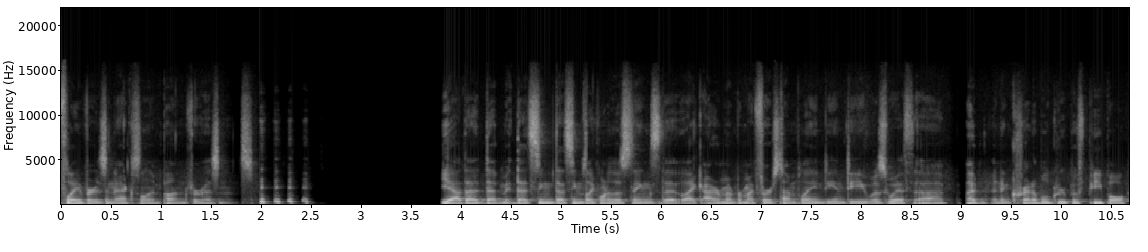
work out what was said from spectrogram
Flavor is an excellent pun for resonance. yeah, that that that seems that seems like one of those things that like I remember my first time playing D and D was with uh, a, an incredible group of people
